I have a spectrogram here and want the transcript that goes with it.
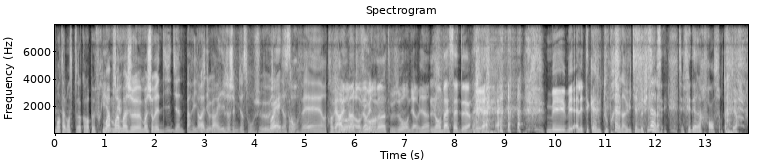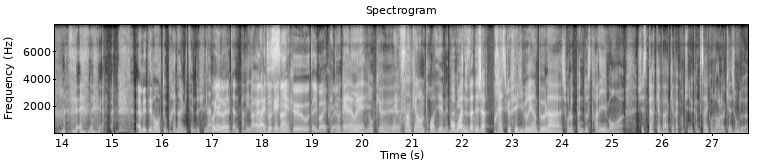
mentalement, c'est peut-être encore un peu friand. Moi, moi, que- moi, je, moi, j'aurais dit Diane Paris. T'aurais parce dit que Paris Déjà, j'aime bien son jeu, Ouais, j'aime bien son, son- revers. Revers à une main, toujours, une hein. main, toujours, on y revient. L'ambassadeur. Mais, mais elle était quand même tout près d'un huitième de finale. c'est- Federer France sur Twitter. Elle était vraiment tout près d'un huitième de finale, Oui, euh, ouais. Diane Paris. Ah, Bah, elle doit gagner. 5 euh, au tie-break. Elle ouais. doit Eh gagner. ouais, donc, euh, Mais 5-1 dans le troisième. pour moi, elle gagner, nous a déjà presque fait vibrer un peu là sur l'Open d'Australie. Bon, euh, j'espère qu'elle va, qu'elle va continuer comme ça et qu'on aura l'occasion de,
